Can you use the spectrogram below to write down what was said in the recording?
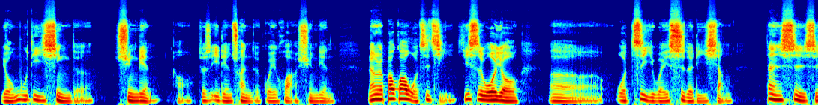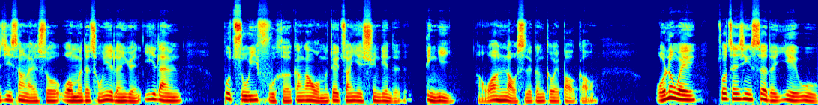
有目的性的训练。好，就是一连串的规划训练。然而，包括我自己，即使我有呃我自以为是的理想，但是实际上来说，我们的从业人员依然不足以符合刚刚我们对专业训练的定义。好，我很老实的跟各位报告，我认为做征信社的业务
